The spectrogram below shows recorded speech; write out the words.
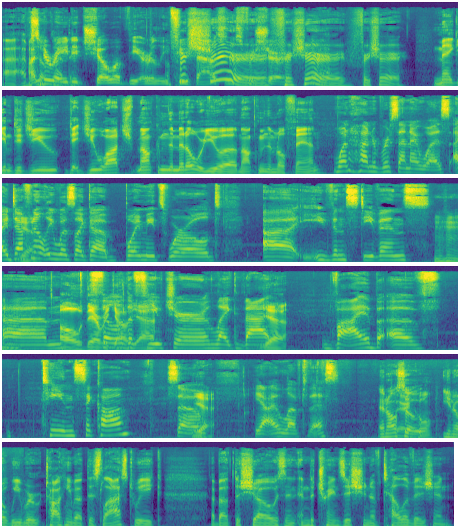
uh, I'm so Underrated show of the early 2000s, for sure, for sure. for sure, for sure. Megan, did you did you watch Malcolm in the Middle? Were you a Malcolm in the Middle fan? 100% I was. I definitely was like a Boy Meets World, uh, even Stevens, um, Oh, there we Phil go, of the yeah. Future, like that Yeah. vibe of teen sitcom. So, Yeah. yeah, I loved this. And also, cool. you know, we were talking about this last week about the shows and, and the transition of television,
